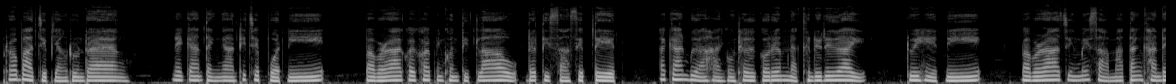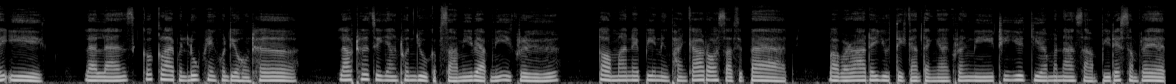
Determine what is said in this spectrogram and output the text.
เพราะบาดเจ็บอย่างรุนแรง ในการแต่งงานที่เจ็บปวดนี้บาบาร่าค่อยๆ เป็นคนติดเหล้าและติดสารเสพติดอาการเบื่ออาหารของเธอก็เริ่มหนักขึ้นเรื่อยๆ ด้วยเหตุนี้บาบาร่าจึงไม่สามารถตั้งครรภ์ได้อีก และแลนซ์ก็กลายเป็นลูกเพียงคนเดียวของเธอ แล้วเธอจะยังทนอยู่กับสามีแบบนี้อีกหรือ ต่อมาในปี 1938 บาบาร่าได้ยุติการแต่งงานครั้งนี้ที่ยืดเยื้อมานาน 3 ปีได้สำเร็จ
